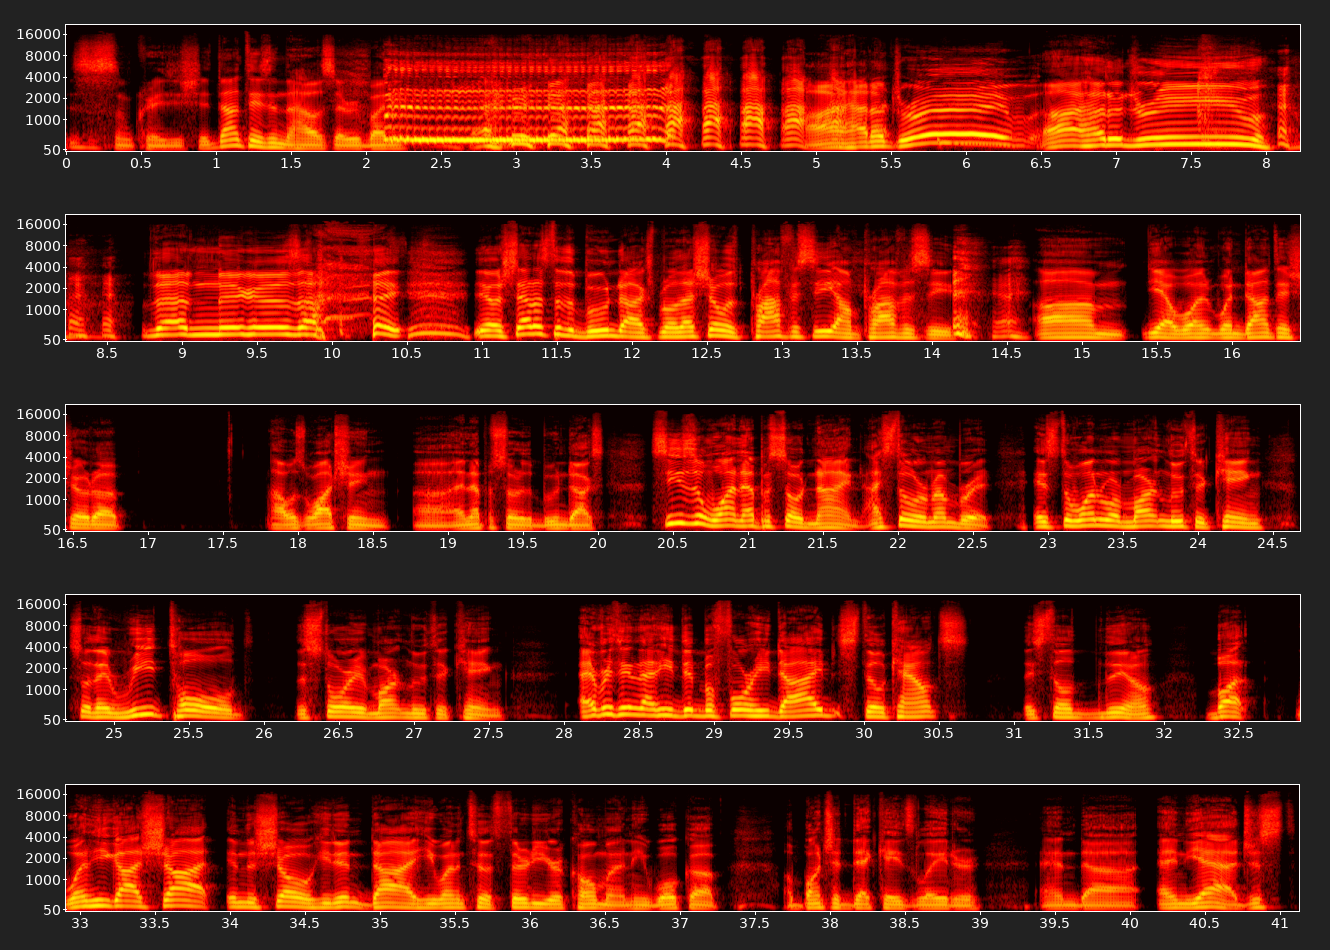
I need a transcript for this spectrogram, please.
this is some crazy shit. Dante's in the house, everybody. I had a dream. I had a dream. that niggas. Yo, shout outs to the Boondocks, bro. That show was prophecy on prophecy. Um, yeah, when when Dante showed up, I was watching uh, an episode of the Boondocks, season one, episode nine. I still remember it. It's the one where Martin Luther King. So they retold the story of Martin Luther King. Everything that he did before he died still counts. They still, you know, but when he got shot in the show, he didn't die. He went into a 30 year coma and he woke up a bunch of decades later. And uh and yeah, just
